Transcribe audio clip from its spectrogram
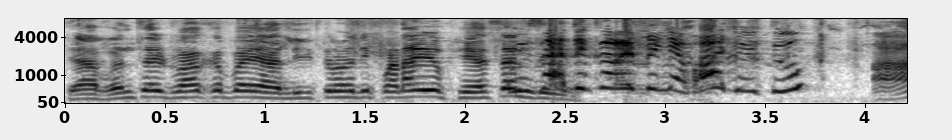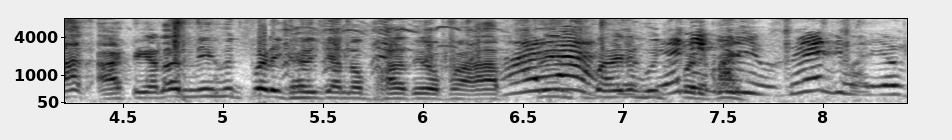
ત્યાં વન સાઈડ વાકે ભાઈ આ લીત્રો હતી પડાયો ફેશન તું શાદી કરે મેં ભા જોઈ તું. આ આ ટેડા ની હુજ પડી ઘણી જાનો ફાળ્યો પણ આ પ્રિન્સ ભાઈ ને હુજ પડી ભળ્યું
